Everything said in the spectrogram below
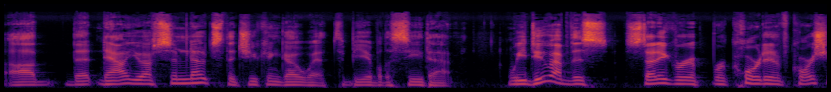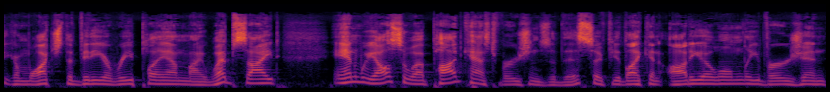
Uh, that now you have some notes that you can go with to be able to see that. We do have this study group recorded, of course. You can watch the video replay on my website. And we also have podcast versions of this. So if you'd like an audio only version,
